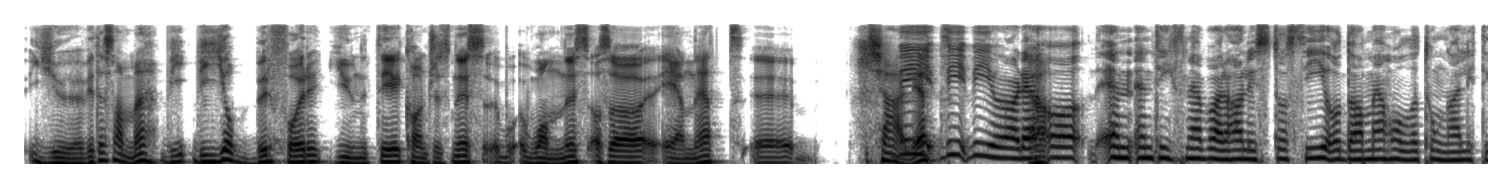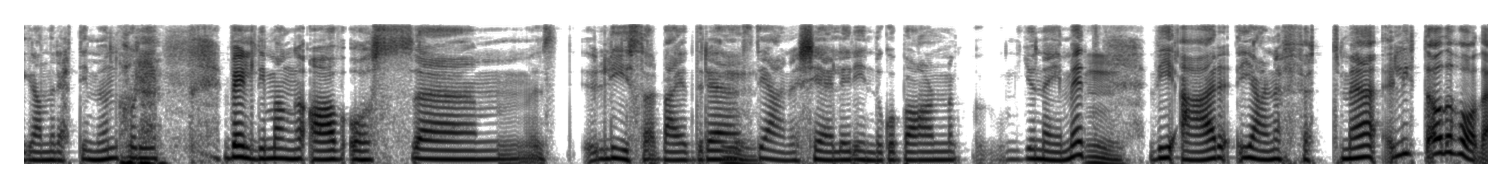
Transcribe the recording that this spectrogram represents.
gjør vi det samme. Vi, vi jobber for unity, consciousness, oneness, altså enhet. Eh, Vi, vi, vi gjør det. Ja. Og en, en ting som jeg bare har lyst til å si, og da må jeg holde tunga litt grann rett i munnen, fordi veldig mange av oss um, lysarbeidere, Mm. stjernesjeler, indigobarn, you name it, Mm. vi er gjerne født med litt ADHD.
